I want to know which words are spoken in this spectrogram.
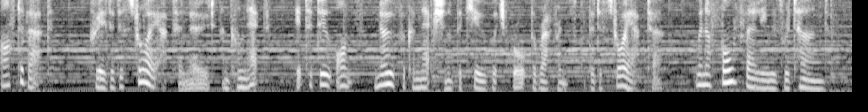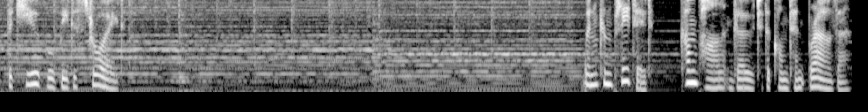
After that, create a destroy actor node and connect it to do once no for connection of the cube which brought the reference with the destroy actor. When a false value is returned, the cube will be destroyed. When completed, compile and go to the content browser.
